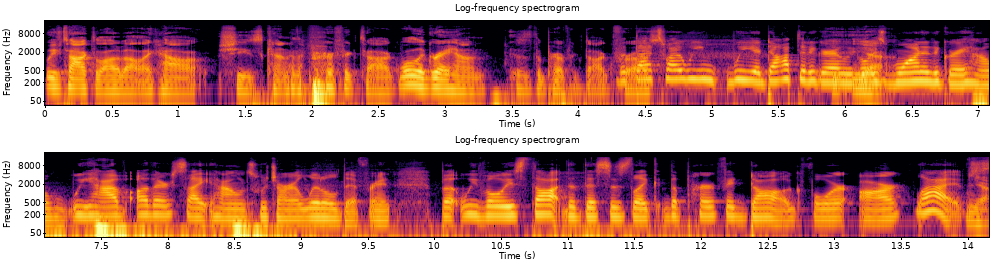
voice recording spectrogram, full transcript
We've talked a lot about like how she's kind of the perfect dog. Well, a greyhound is the perfect dog for But us. that's why we we adopted a greyhound. We've always wanted a greyhound. We have other sight hounds, which are a little different, but we've always thought that this is like the perfect dog for our lives. yeah,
